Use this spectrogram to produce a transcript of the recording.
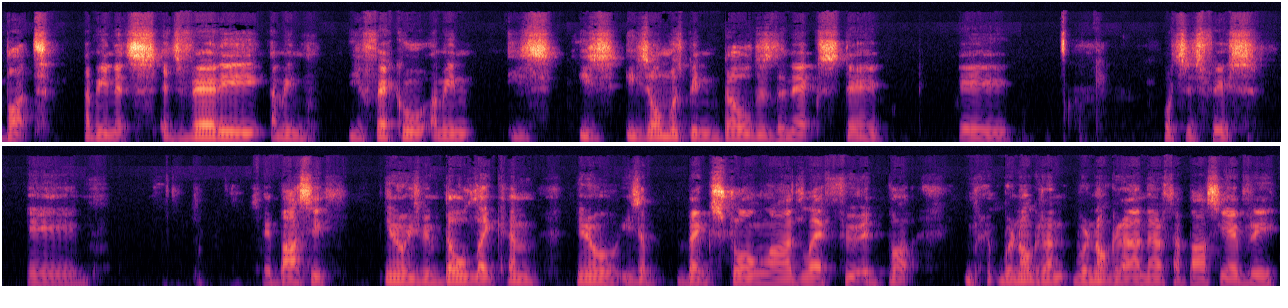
but I mean, it's it's very. I mean, Yfeko. I mean, he's he's he's almost been billed as the next uh, uh, what's his face, uh, uh, Bassey. You know, he's been billed like him. You know, he's a big, strong lad, left-footed, but we're not gonna we're not gonna unearth a Bassey every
